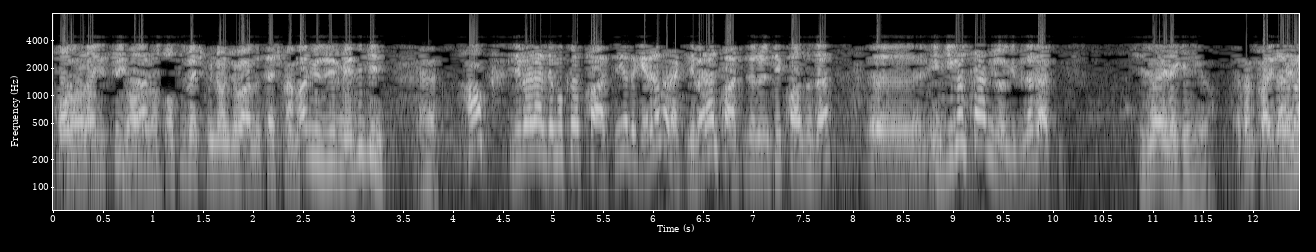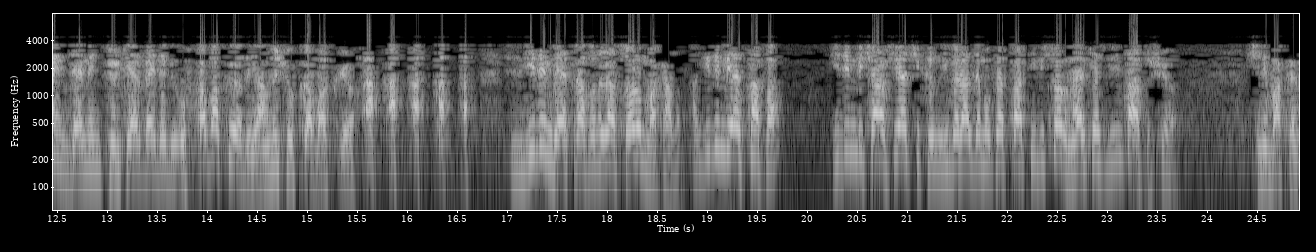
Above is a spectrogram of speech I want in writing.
Oy Doğru, sayısıysa doğru. 35 milyon civarında seçmen var. 127 bin. Evet. Halk Liberal Demokrat Parti ya da genel olarak liberal partilerin pek fazla da e, ilgi göstermiyor gibi. Ne dersiniz? Size öyle geliyor. Efendim sayılar var. Demin, demin Türker Bey de bir ufka bakıyordu. Yanlış ufka bakıyor. Siz gidin bir etrafınıza sorun bakalım. Ha, gidin bir esnafa. Gidin bir çarşıya çıkın. Liberal Demokrat Parti'yi bir sorun. Herkes bizi tartışıyor. Şimdi bakın.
